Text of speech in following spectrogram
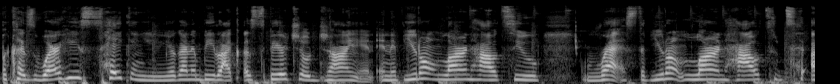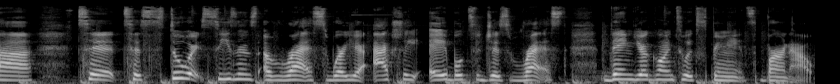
because where he's taking you, you're going to be like a spiritual giant. And if you don't learn how to rest, if you don't learn how to, t- uh, to to steward seasons of rest where you're actually able to just rest, then you're going to experience burnout.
